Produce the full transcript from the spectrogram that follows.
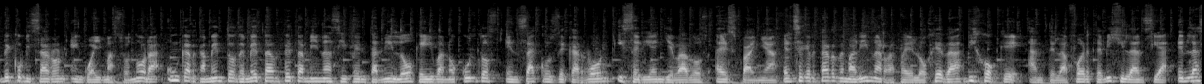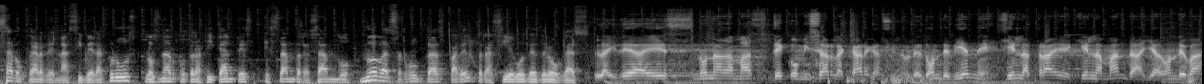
decomisaron en Guaymas, Sonora, un cargamento de metanfetaminas y fentanilo que iban ocultos en sacos de carbón y serían llevados a España. El secretario de Marina, Rafael Ojeda, dijo que, ante la fuerte vigilancia en Lázaro Cárdenas y Veracruz, los narcotraficantes están trazando nuevas rutas para el trasiego de drogas. La idea es no nada más decomisar la carga, sino de dónde viene, quién la trae, quién la manda y a dónde va.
